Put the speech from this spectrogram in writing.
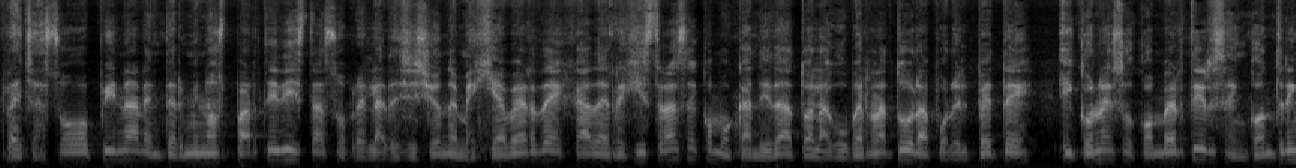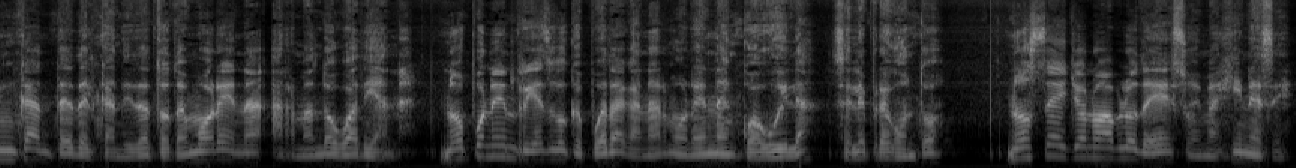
rechazó opinar en términos partidistas sobre la decisión de Mejía Verdeja de registrarse como candidato a la gubernatura por el PT y con eso convertirse en contrincante del candidato de Morena, Armando Guadiana. ¿No pone en riesgo que pueda ganar Morena en Coahuila? se le preguntó. No sé, yo no hablo de eso, imagínese.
